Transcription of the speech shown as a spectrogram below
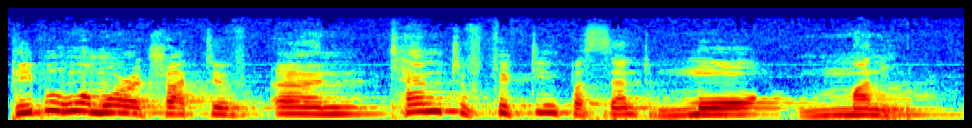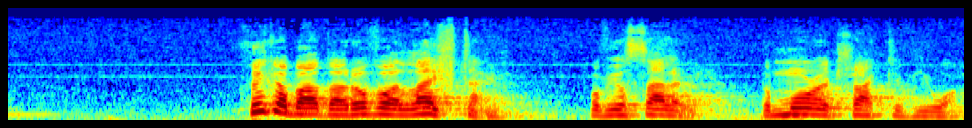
people who are more attractive earn 10 to 15% more money. Think about that over a lifetime of your salary, the more attractive you are.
